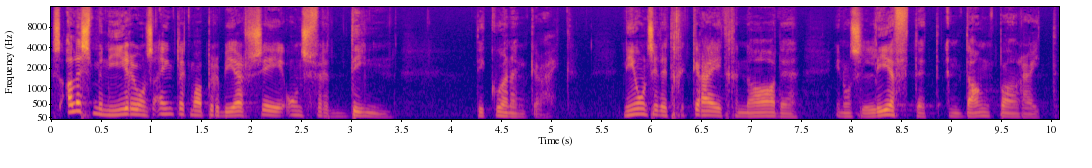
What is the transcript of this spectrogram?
Dis alles maniere ons eintlik maar probeer sê ons verdien die koninkryk. Nie ons het dit gekry uit genade en ons leef dit in dankbaarheid.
